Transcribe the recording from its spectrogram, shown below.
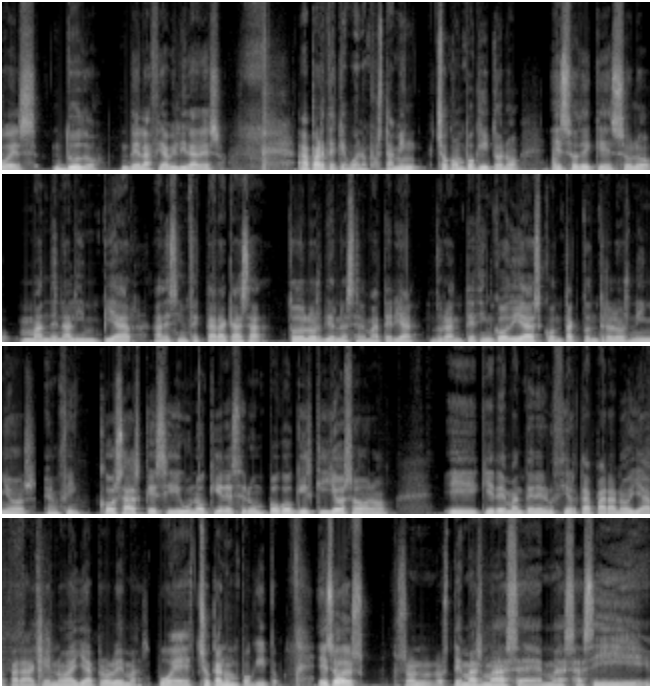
pues dudo de la fiabilidad de eso. Aparte que, bueno, pues también choca un poquito, ¿no? Eso de que solo manden a limpiar, a desinfectar a casa todos los viernes el material. Durante cinco días, contacto entre los niños, en fin. Cosas que si uno quiere ser un poco quisquilloso, ¿no? Y quiere mantener cierta paranoia para que no haya problemas, pues chocan un poquito. Esos son los temas más, eh, más así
